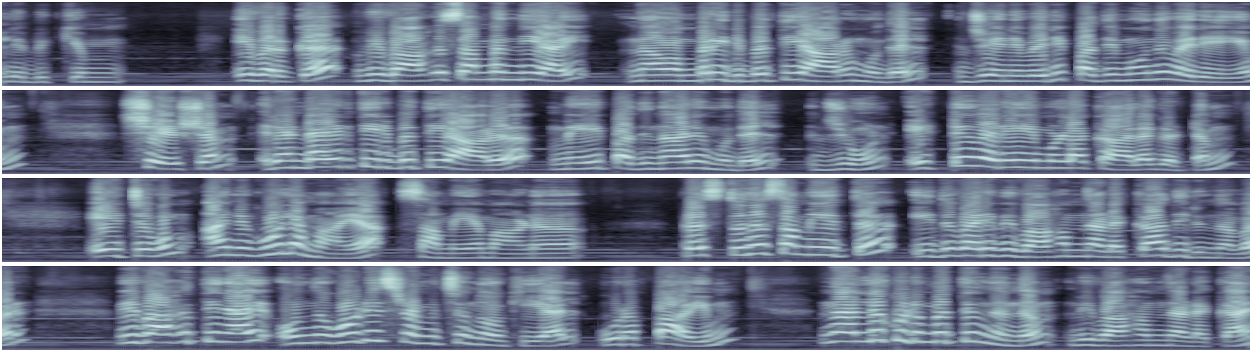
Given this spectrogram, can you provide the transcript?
ലഭിക്കും. ഇവർക്ക് വിവാഹ സംബന്ധിയായി നവംബർ ഇരുപത്തിയാറ് മുതൽ ജനുവരി പതിമൂന്ന് വരെയും ശേഷം രണ്ടായിരത്തി ഇരുപത്തി ആറ് മെയ് പതിനാല് മുതൽ ജൂൺ എട്ട് വരെയുമുള്ള കാലഘട്ടം ഏറ്റവും അനുകൂലമായ സമയമാണ്. പ്രസ്തുത സമയത്ത് ഇതുവരെ വിവാഹം നടക്കാതിരുന്നവർ വിവാഹത്തിനായി ഒന്നുകൂടി ശ്രമിച്ചു നോക്കിയാൽ ഉറപ്പായും നല്ല കുടുംബത്തിൽ നിന്നും വിവാഹം നടക്കാൻ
